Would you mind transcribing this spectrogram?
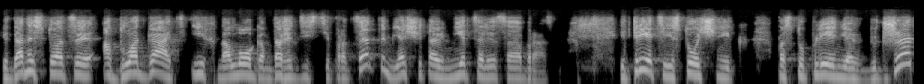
и в данной ситуации облагать их налогом даже 10% я считаю нецелесообразно. И третий источник поступления в бюджет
